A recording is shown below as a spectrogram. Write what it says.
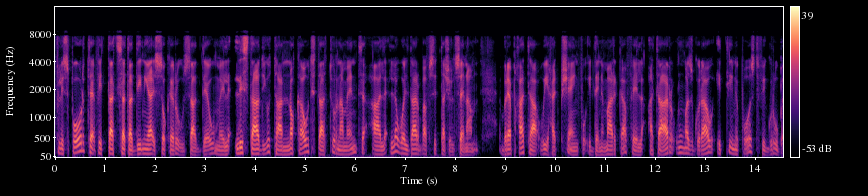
Fl-isport, fit-Tazza tad-Dinja s-Socceroos għaddew mill-istadju tan-knockout tat-turnament għal l-ewwel darba f'sittax-il sena. B'rebħa ta' wieħed b'xejn fuq id-Danimarka fil-Qatar huma żguraw it-tieni post fi Grupp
